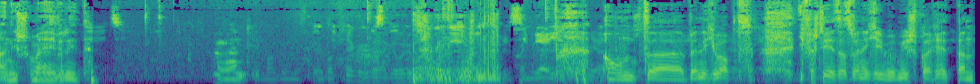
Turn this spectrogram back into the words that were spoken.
אני שומע עברית. Und äh, wenn ich überhaupt, ich verstehe es, dass wenn ich über mich spreche, dann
